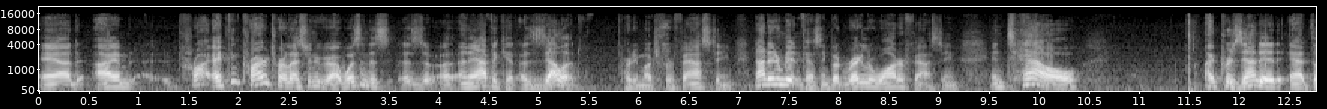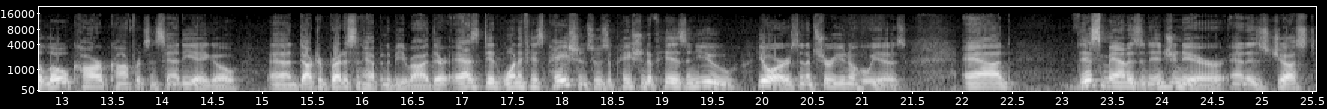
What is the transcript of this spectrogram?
And I am, pri- I think prior to our last interview, I wasn't as, as a, an advocate, a zealot pretty much for fasting. Not intermittent fasting, but regular water fasting until I presented at the low carb conference in San Diego, and Dr. Bredesen happened to be by there, as did one of his patients, who's a patient of his and you, yours, and I'm sure you know who he is. And this man is an engineer and is just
